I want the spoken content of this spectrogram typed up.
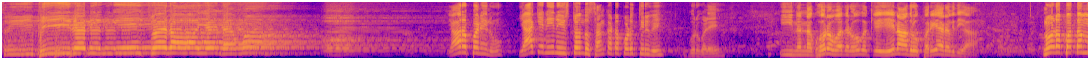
ಶ್ರೀ ಕ್ಷೀರಲಿಂಗೇಶ್ವರಾಯ ನಮಃ. ಯಾರಪ್ಪ ನೀನು? ಯಾಕೆ ನೀನು ಇಷ್ಟೊಂದು ಸಂಕಟ ಪಡುತ್ತಿರುವೆ ಗುರುಗಳೇ ಈ ನನ್ನ ಘೋರವಾದ ರೋಗಕ್ಕೆ ಏನಾದರೂ ಪರಿಹಾರವಿದೆಯಾ? ನೋಡಪ್ಪ ತಮ್ಮ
